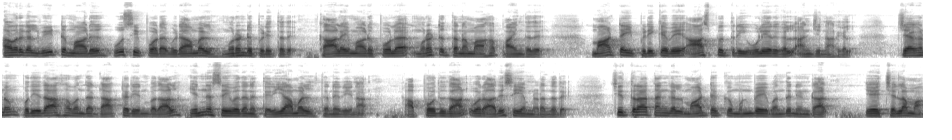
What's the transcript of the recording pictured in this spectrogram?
அவர்கள் வீட்டு மாடு ஊசி போட விடாமல் முரண்டு பிடித்தது. காளை மாடு போல முரட்டுத்தனமாக பாய்ந்தது. மாட்டை பிடிக்கவே ஆஸ்பத்திரி ஊழியர்கள் அஞ்சினார்கள். ஜெகனும் புதிதாக வந்த டாக்டர் என்பதால் என்ன செய்வதென தெரியாமல் திணறினான். அப்போதுதான் ஒரு அதிசயம் நடந்தது. சித்ரா தங்கள் மாட்டுக்கு முன்பே வந்து நின்றாள். ஏ செல்லம்மா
